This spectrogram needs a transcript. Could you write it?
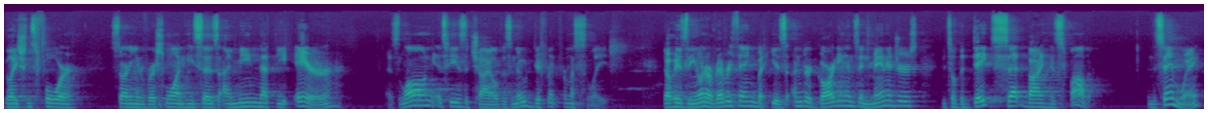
Galatians 4, starting in verse 1, he says, I mean that the heir, as long as he is a child, is no different from a slave. Though he is the owner of everything, but he is under guardians and managers until the date set by his father. In the same way,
